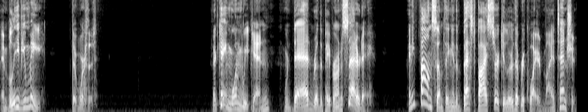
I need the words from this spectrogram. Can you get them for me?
And believe you me, they're worth it. There came one weekend when Dad read the paper on a Saturday. and he found something in the Best Buy circular that required my attention.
